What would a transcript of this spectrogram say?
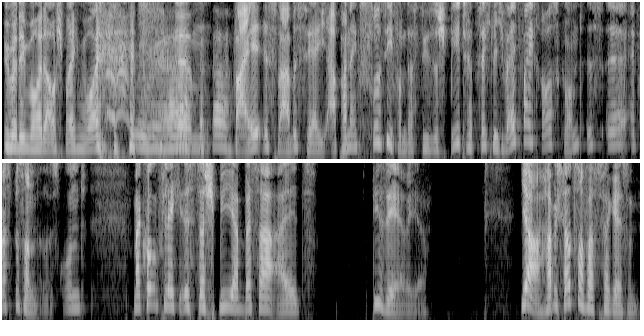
über den wir heute auch sprechen wollen, ja. ähm, weil es war bisher Japan exklusiv und dass dieses Spiel tatsächlich weltweit rauskommt, ist äh, etwas Besonderes. Und mal gucken, vielleicht ist das Spiel ja besser als die Serie. Ja, habe ich sonst noch was vergessen?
